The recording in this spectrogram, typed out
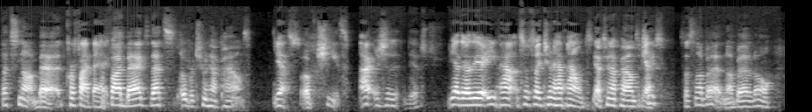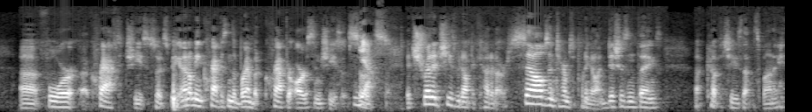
That's not bad. for five For bags. five bags, that's over two and a half pounds Yes. of cheese. Actually, it's- yeah, they're they're eight pounds, so it's like two and a half pounds. Yeah, two and a half pounds of Yeah. cheese. So that's not bad. Not bad at all. Uh, for uh, craft cheese, so to speak. And I don't mean craft as in the brand, but craft or artisan cheeses. So yes. It's shredded cheese. We don't have to cut it ourselves in terms of putting it on dishes and things. Uh, cut the cheese. That was funny.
